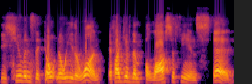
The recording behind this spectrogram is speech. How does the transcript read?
these humans that don't know either one, if I give them philosophy instead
